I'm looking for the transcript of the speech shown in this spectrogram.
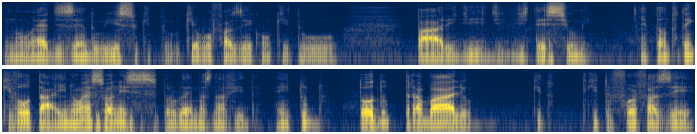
não é dizendo isso que, tu, que eu vou fazer com que tu pare de, de, de ter ciúme. Então tu tem que voltar. E não é só nesses problemas na vida, é em tudo. Todo trabalho que tu, que tu for fazer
